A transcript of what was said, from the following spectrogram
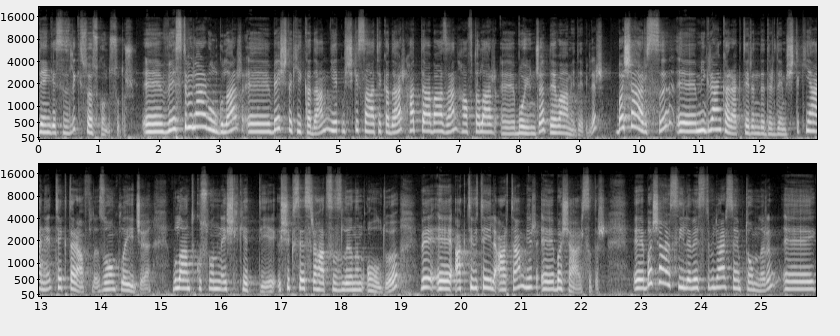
dengesizlik söz konusudur. Vestibüler bulgular 5 dakikadan 72 saate kadar hatta bazen haftalar boyunca devam edebilir. Baş ağrısı e, migren karakterindedir demiştik. Yani tek taraflı, zonklayıcı, bulantı kusmanın eşlik ettiği, ışık ses rahatsızlığının olduğu ve e, aktiviteyle artan bir e, baş ağrısıdır. E, baş ağrısı ile vestibüler semptomların e,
